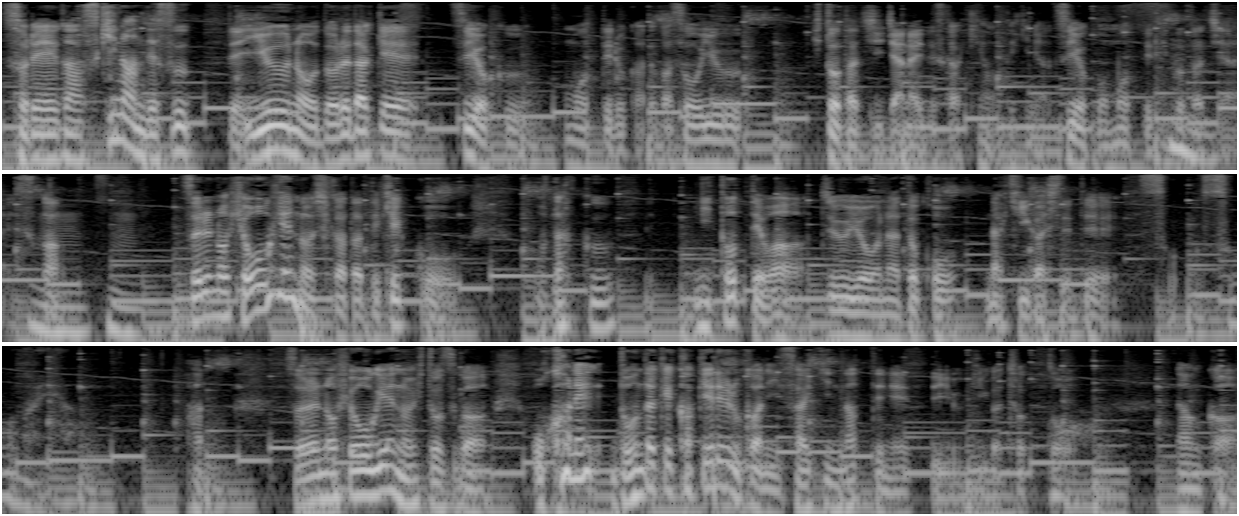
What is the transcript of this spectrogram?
それが好きなんですっていうのをどれだけ強く思ってるかとか、そういう人たちじゃないですか、基本的には。強く思ってる人たちじゃないですか。それの表現の仕方って結構、オタクにとっては重要なとこな気がしてて、そう、そうなんや。あの、それの表現の一つが、お金どんだけかけれるかに最近なってねっていう気がちょっと、なんか、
